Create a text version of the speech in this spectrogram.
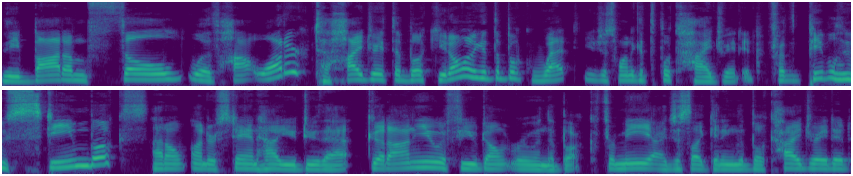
the bottom filled with hot water to hydrate the book You don't want to get the book wet. You just want to get the book hydrated. For the people who steam books, I don't understand how you do that. Good on you if you don't ruin the book. For me, I just like getting the book hydrated.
